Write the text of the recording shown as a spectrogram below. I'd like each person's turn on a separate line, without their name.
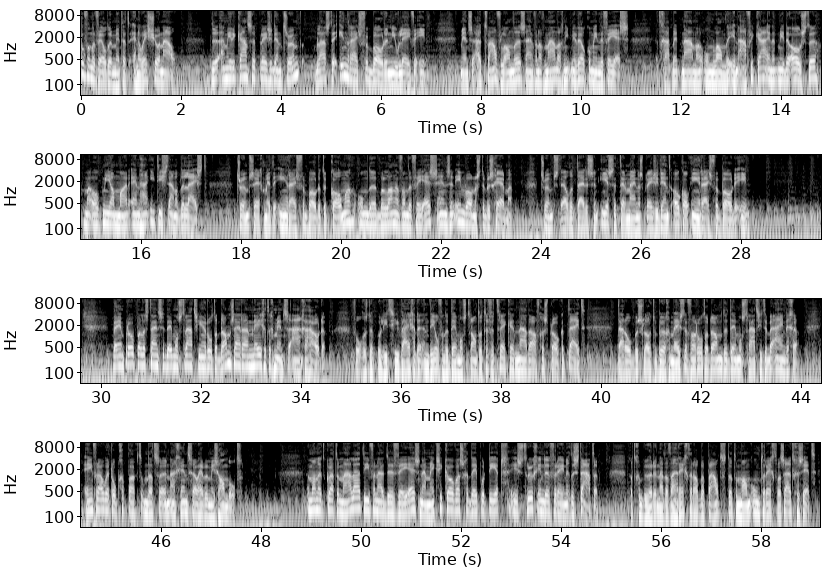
Michiel van der Velde met het NOS-journaal. De Amerikaanse president Trump blaast de inreisverboden nieuw leven in. Mensen uit twaalf landen zijn vanaf maandag niet meer welkom in de VS. Het gaat met name om landen in Afrika en het Midden-Oosten... maar ook Myanmar en Haiti staan op de lijst. Trump zegt met de inreisverboden te komen... om de belangen van de VS en zijn inwoners te beschermen. Trump stelde tijdens zijn eerste termijn als president ook al inreisverboden in. Bij een pro-Palestijnse demonstratie in Rotterdam zijn ruim 90 mensen aangehouden. Volgens de politie weigerde een deel van de demonstranten te vertrekken na de afgesproken tijd. Daarop besloot de burgemeester van Rotterdam de demonstratie te beëindigen. Eén vrouw werd opgepakt omdat ze een agent zou hebben mishandeld. Een man uit Guatemala die vanuit de VS naar Mexico was gedeporteerd... is terug in de Verenigde Staten. Dat gebeurde nadat een rechter had bepaald dat de man onterecht was uitgezet.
